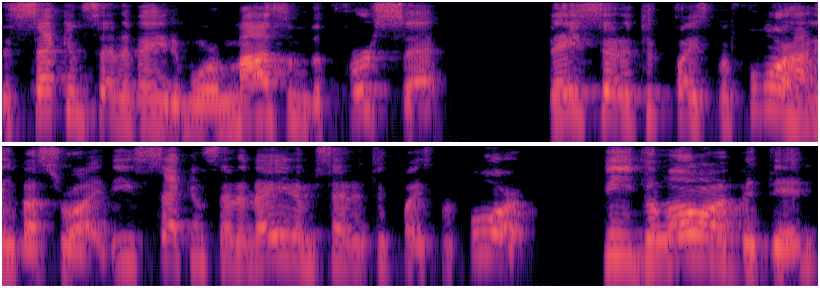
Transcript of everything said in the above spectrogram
The second set of Adam, or Muslim, the first set, they said it took place before Hani Basroi. These second set of Adam said it took place before. The Deloa Bedin,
